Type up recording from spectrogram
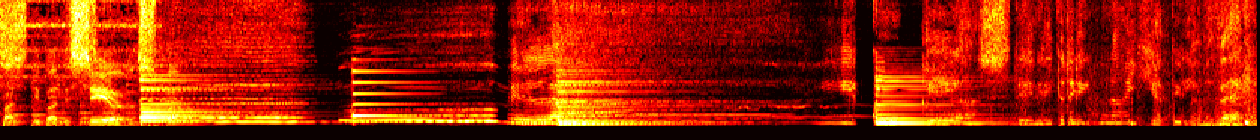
πα, στην Πατησίων ας πάω. Η κούκλα στην βιτρίνα γιατί με δε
